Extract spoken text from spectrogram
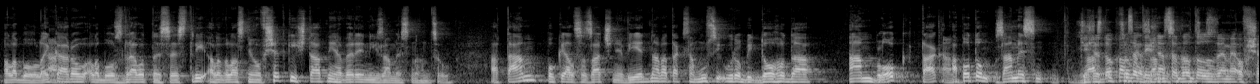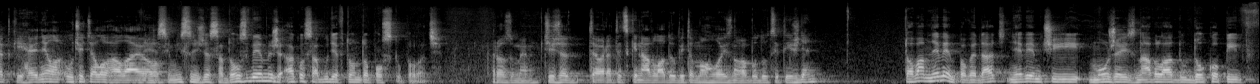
alebo o lekárov, alebo o zdravotné sestry, ale vlastne o všetkých štátnych a verejných zamestnancov. A tam, pokiaľ sa začne vyjednávať, tak sa musí urobiť dohoda unblock, tak, a potom zamestn... Čiže do konca týždňa sa do toho zvieme o všetkých, hej? Nielen učiteľov, ale aj o... Ja si myslím, že sa dozvieme, že ako sa bude v tomto postupovať. Rozumiem. Čiže teoreticky na vládu by to mohlo ísť znova budúci týždeň? To vám neviem povedať. Neviem, či môže ísť na vládu dokopy v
